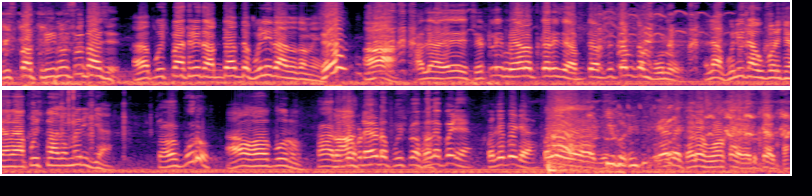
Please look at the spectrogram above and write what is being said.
પુષ્પા થ્રી નું શું થશે? હવે પુષ્પા થ્રી તો હપ્તે હપ્તે ભૂલી જાતો તમે. હે? હા. એટલે એ જેટલી મહેનત કરી છે હપ્તે હપ્તે ચમ ભૂલું? એટલે ભૂલી જવું પડશે. હવે આ પુષ્પા તો મરી ગયા. તો હવે પૂરું? હા હવે પૂરું. સારું આપણે હેડો પુષ્પા ભલે પડ્યા. ભલે પડ્યા. ભલે એને ઘણા મોકા હેડતા હતા.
